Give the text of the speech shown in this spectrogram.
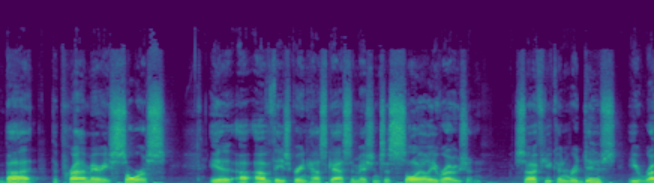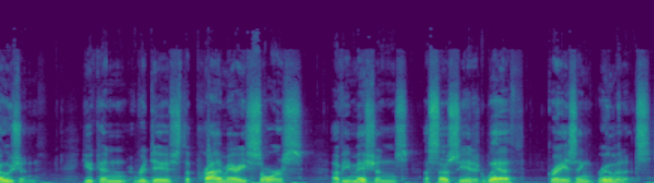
But the primary source Uh, of these greenhouse gas emissions is soil erosion. So, if you can reduce erosion, you can reduce the primary source of emissions associated with grazing ruminants.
